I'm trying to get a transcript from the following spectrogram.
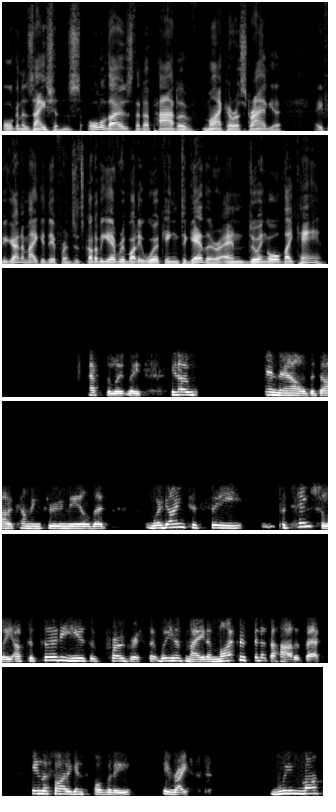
organisations, all of those that are part of Micah Australia. If you're going to make a difference, it's got to be everybody working together and doing all they can. Absolutely. You know, and now the data coming through, Neil, that we're going to see potentially up to 30 years of progress that we have made, and Micah has been at the heart of that in the fight against poverty, erased. We must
